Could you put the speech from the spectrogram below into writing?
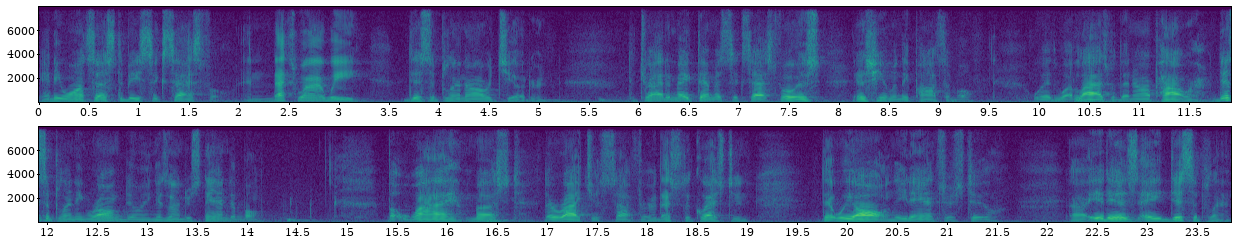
and He wants us to be successful. And that's why we discipline our children, to try to make them as successful as, as humanly possible with what lies within our power. Disciplining wrongdoing is understandable. But why must the righteous suffer? That's the question that we all need answers to. Uh, it is a discipline,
